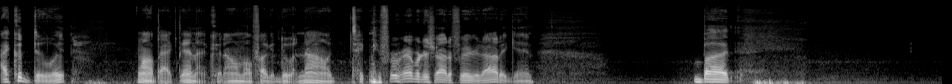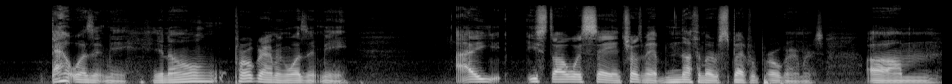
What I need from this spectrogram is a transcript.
I could do it. Well, back then I could. I don't know if I could do it now. It'd take me forever to try to figure it out again. But that wasn't me, you know? Programming wasn't me. I used to always say, and trust me, I have nothing but respect for programmers. Um,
